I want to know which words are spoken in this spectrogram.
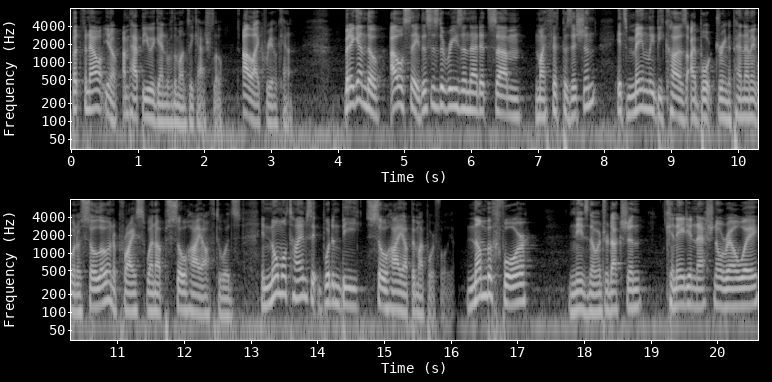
But for now, you know, I'm happy again with the monthly cash flow. I like RioCan. But again, though, I will say this is the reason that it's um, my fifth position. It's mainly because I bought during the pandemic when it was so low and the price went up so high afterwards. In normal times, it wouldn't be so high up in my portfolio. Number four needs no introduction. Canadian National Railway.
